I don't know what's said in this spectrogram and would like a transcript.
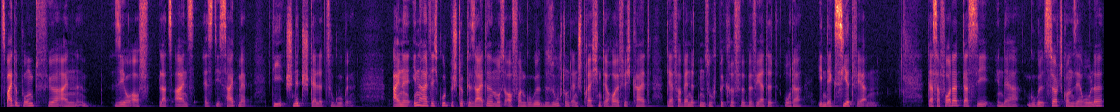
zweite Punkt für ein SEO auf Platz 1 ist die Sitemap, die Schnittstelle zu Google. Eine inhaltlich gut bestückte Seite muss auch von Google besucht und entsprechend der Häufigkeit der verwendeten Suchbegriffe bewertet oder indexiert werden. Das erfordert, dass Sie in der Google Search Konsole,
